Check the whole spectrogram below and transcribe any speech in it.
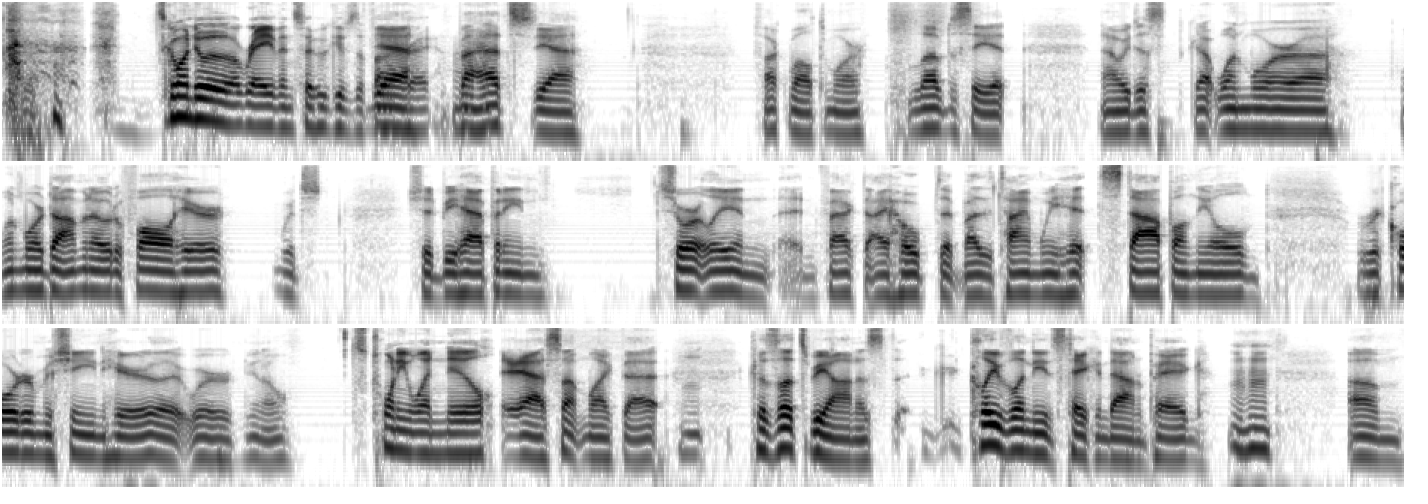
it's going to a Raven, so who gives a fuck, yeah, right? but right. that's yeah. Fuck Baltimore. Love to see it. Now we just got one more uh one more domino to fall here, which should be happening shortly and in fact I hope that by the time we hit stop on the old recorder machine here that we're, you know, it's twenty one nil. yeah, something like that. Mm. Cuz let's be honest, Cleveland needs taken down a peg. Mm-hmm. Um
